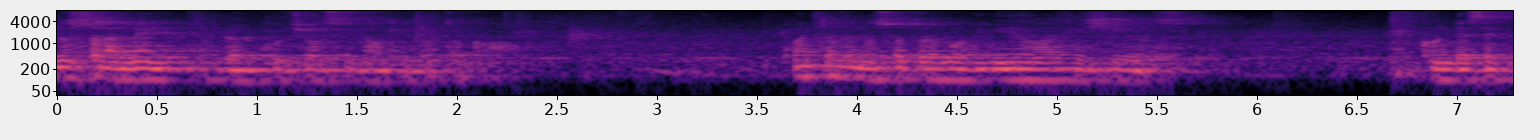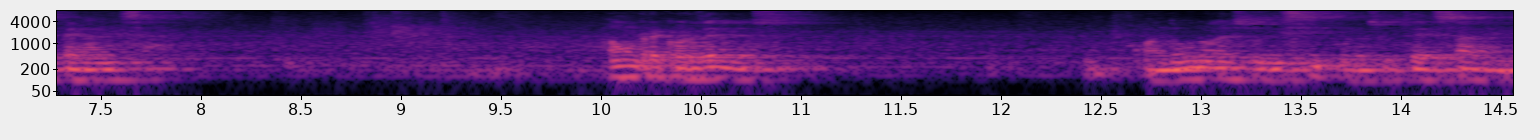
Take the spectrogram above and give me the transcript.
No solamente lo escuchó, sino que lo tocó. ¿Cuántos de nosotros hemos venido afligidos, con desesperanza? Aún recordemos cuando uno de sus discípulos, ustedes saben,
